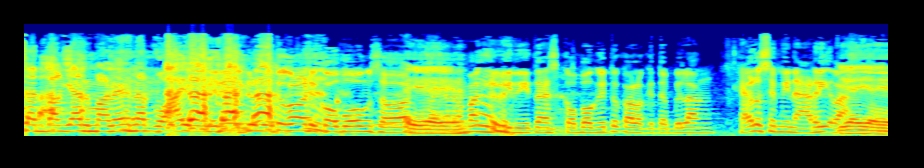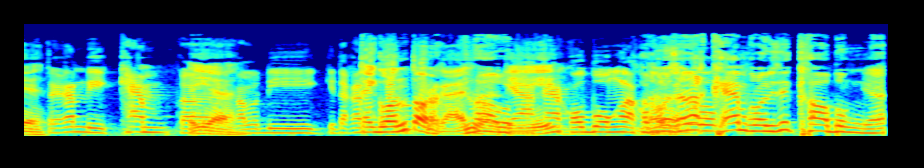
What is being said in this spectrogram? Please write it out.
Can bagian manehna ku Jadi aing. dulu tuh kalau di Kobong so, Iya, iya. memang giginitas Kobong itu kalau kita bilang kayak lu seminari lah. Iya, iya, iya. Kita kan di camp kalau Iya. kalau di kita kan Kayak gontor kan berarti. Ya kayak Kobong lah. Kalau Kobong sana camp, kalau di sini kabung. Ya.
